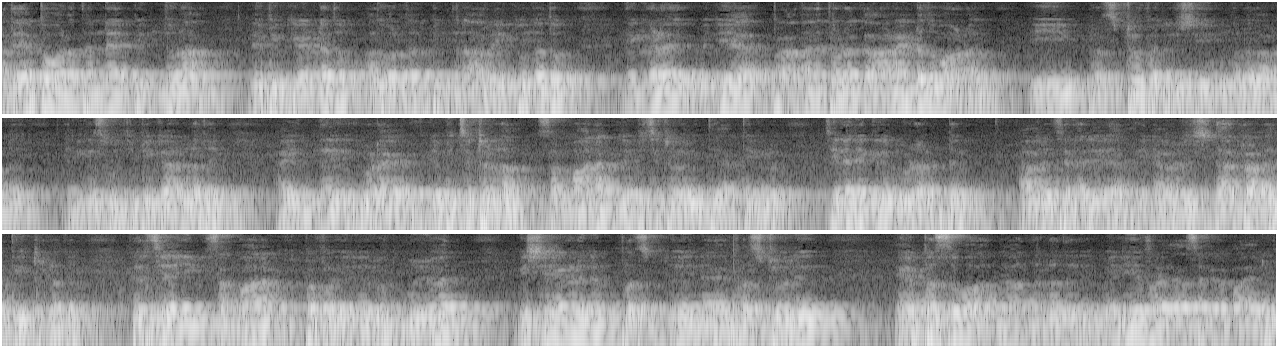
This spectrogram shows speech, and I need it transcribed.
അതേപോലെ തന്നെ പിന്തുണ ലഭിക്കേണ്ടതും അതുപോലെ തന്നെ പിന്തുണ അറിയിക്കുന്നതും നിങ്ങൾ വലിയ പ്രാധാന്യത്തോടെ കാണേണ്ടതുമാണ് ഈ പ്ലസ് ടു പരീക്ഷയും എന്നുള്ളതാണ് എനിക്ക് സൂചിപ്പിക്കാനുള്ളത്. ഇന്ന് ഇവിടെ ലഭിച്ചിട്ടുള്ള സമ്മാനം ലഭിച്ചിട്ടുള്ള വിദ്യാർത്ഥികൾ ചിലരെങ്കിലും ഇവിടെ ഉണ്ട്. അവർ ചിലർ അവരുടെ രക്ഷിതാക്കളാണ് എത്തിയിട്ടുള്ളത്. തീർച്ചയായും ഈ സമ്മാനം ഒരു മുഴുവൻ വിഷയങ്ങളിലും പ്ലസ് പിന്നെ പ്ലസ് ടുവിൽ എ പ്ലസ് വാങ്ങുക എന്നുള്ളത് വലിയ പ്രയാസകരമായൊരു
